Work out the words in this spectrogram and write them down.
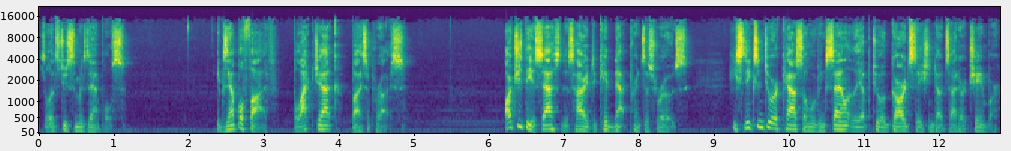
So let's do some examples. Example 5 Blackjack by Surprise. Archie the assassin is hired to kidnap Princess Rose. He sneaks into her castle, moving silently up to a guard stationed outside her chamber.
